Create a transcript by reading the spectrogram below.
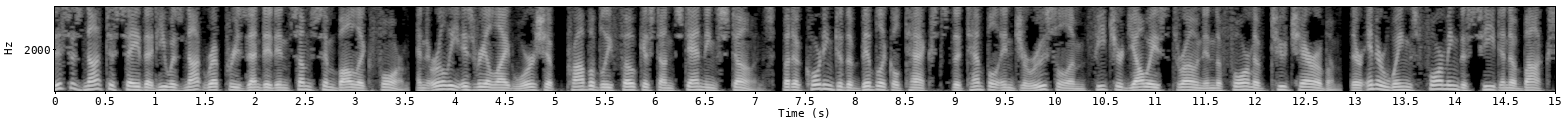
This is not to say that he was not represented in some symbolic form, and early Israelite worship probably focused on standing stones, but according to the biblical texts the temple in Jerusalem featured Yahweh's throne in the form of two cherubim, their inner wings forming the seat and a box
